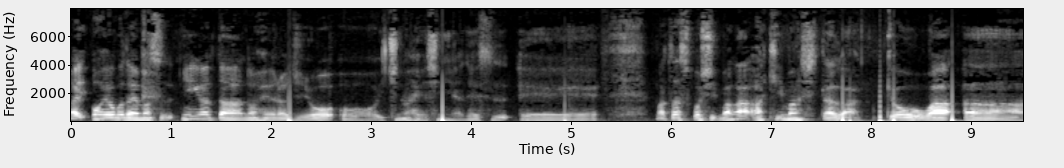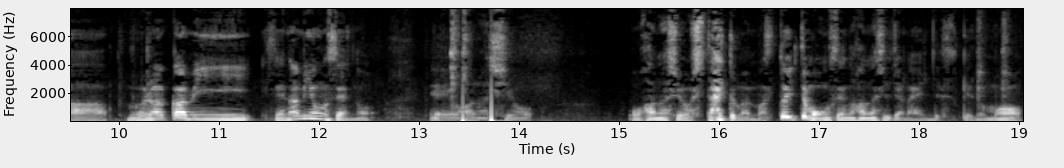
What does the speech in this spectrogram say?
はい、おはようございます。新潟の平ラジオ、一の平深夜です。えー、また少し間が空きましたが、今日は、あ村上瀬波温泉の、えーお話を、お話をしたいと思います。と言っても温泉の話じゃないんですけども、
